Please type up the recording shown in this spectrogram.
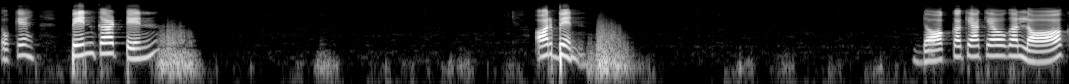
Okay pen का टेन और बिन डॉग का क्या क्या होगा? Log.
